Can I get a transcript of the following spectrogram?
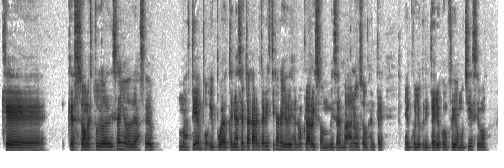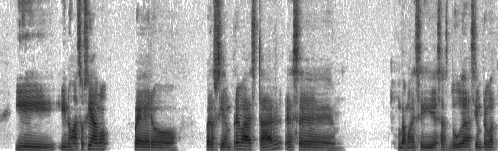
que, que son estudios de diseño desde hace más tiempo y pues tenía cierta característica que yo dije, no, claro, y son mis hermanos, son gente en cuyo criterio confío muchísimo y, y nos asociamos, pero, pero siempre va a estar ese, vamos a decir, esas dudas, siempre va,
